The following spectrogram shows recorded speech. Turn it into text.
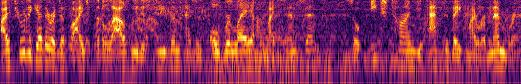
I threw together a device that allows me to see them as an overlay on my sense Sensen, so each time you activate my Remembrance,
